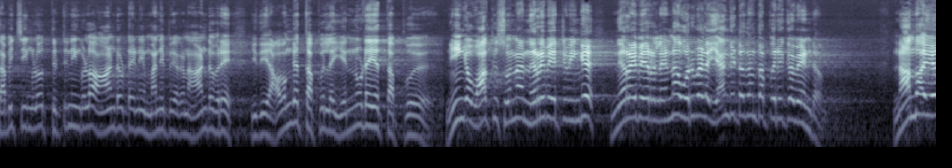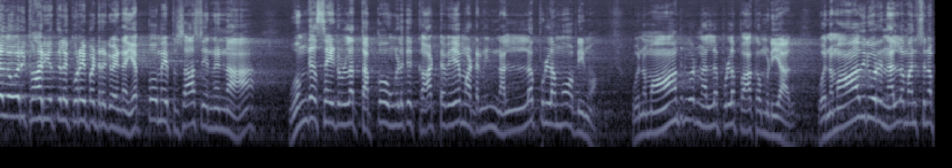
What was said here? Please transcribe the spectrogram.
சபிச்சிங்களோ திட்டுனீங்களோ ஆண்டவர்கிட்ட நீ மன்னிப்பு கேட்கணும். ஆண்டவரே இது அவங்க தப்பு இல்லை என்னுடைய தப்பு. நீங்கள் வாக்கு சொன்னால் நிறைவேற்றுவீங்க நிறைவேறலைன்னா ஒருவேளை என்கிட்ட தான் தப்பு இருக்க வேண்டும். நான் தான் ஏதோ ஒரு காரியத்தில் குறைபட்டிருக்க வேண்டாம். எப்போவுமே பிசாசு என்னென்னா உங்கள் சைடு உள்ள தப்பை உங்களுக்கு காட்டவே மாட்டேன். நீ நல்ல புள்ளமோ அப்படின்வான் உன்னை மாதிரி ஒரு நல்ல புள்ள பார்க்க முடியாது. உன்ன மாதிரி ஒரு நல்ல மனுஷனை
